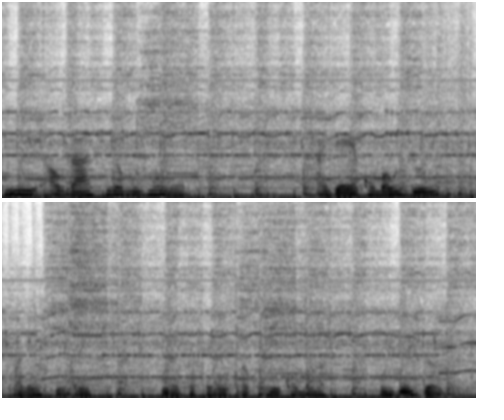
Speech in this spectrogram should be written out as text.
que audácia em alguns momentos. A ideia é combar os dois, mas nem sempre durante a cena para conseguir combar os dois danos.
